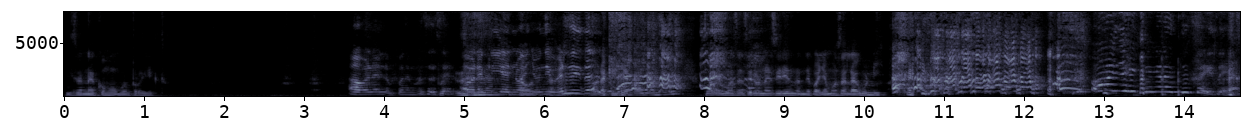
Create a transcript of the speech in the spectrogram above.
Sí suena como un buen proyecto. Ahora lo podemos hacer. Ahora que ya no hay universidad. Ahora que ya no hay uni, podemos hacer una serie en donde vayamos a la uni. Oye, qué grandiosa idea.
